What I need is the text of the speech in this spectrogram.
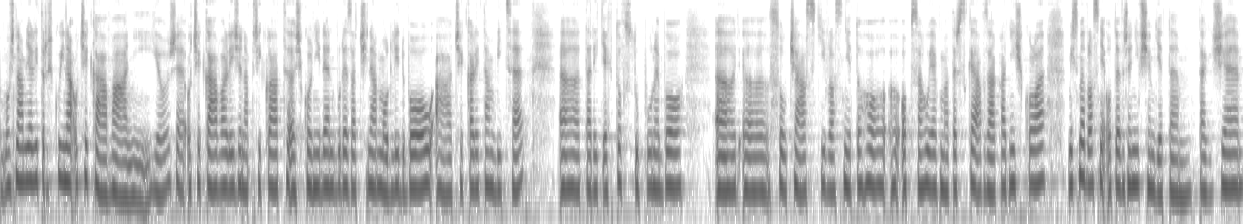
možná měli trošku jiná očekávání, jo? že očekávali, že například školní den bude začínat modlitbou a čekali tam více tady těchto vstupů nebo součástí vlastně toho obsahu jak v mateřské a v základní škole. My jsme vlastně otevření všem dětem, takže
